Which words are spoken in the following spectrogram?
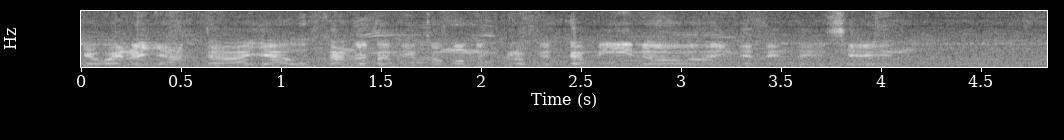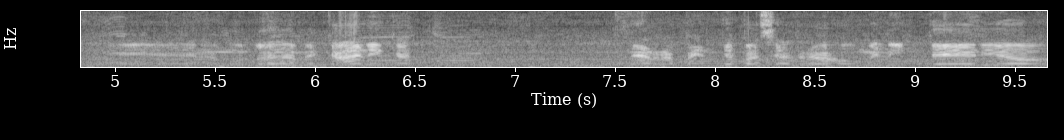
que bueno, ya estaba ya buscando también como mis propios caminos de independencia en, en el mundo de la mecánica. De repente pasé a trabajar un ministerio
